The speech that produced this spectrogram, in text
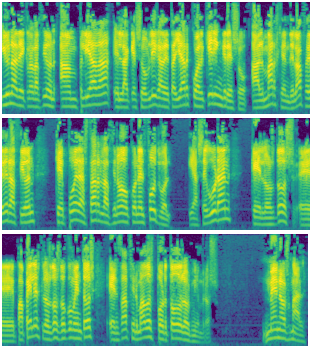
y una declaración ampliada en la que se obliga a detallar cualquier ingreso al margen de la federación que pueda estar relacionado con el fútbol. Y aseguran que los dos eh, papeles, que los dos documentos están firmados por todos los miembros. Menos mal.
